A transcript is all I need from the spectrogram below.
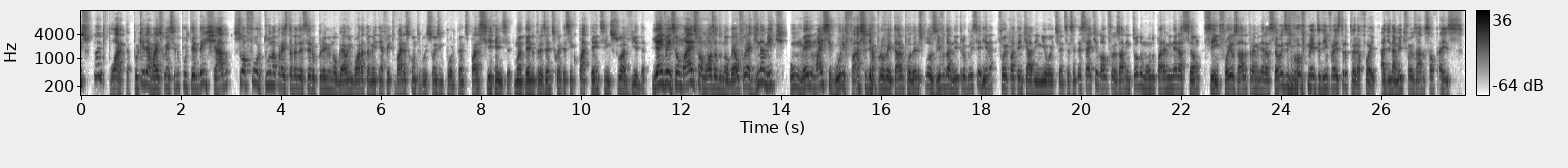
isso não importa, porque ele é mais conhecido por ter deixado sua fortuna para estabelecer o prêmio Nobel, embora também tenha feito várias contribuições importantes para a ciência, mantendo 355 patentes em sua vida. E a invenção mais famosa do Nobel foi a dinamite, um meio mais seguro e fácil de aproveitar o poder explosivo da nitroglicerina. Foi patenteado em 1867 e logo foi usado em todo o mundo para mineração. Sim, foi usado para mineração e desenvolvimento de infraestrutura. Foi. A dinamite foi usada só para isso.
